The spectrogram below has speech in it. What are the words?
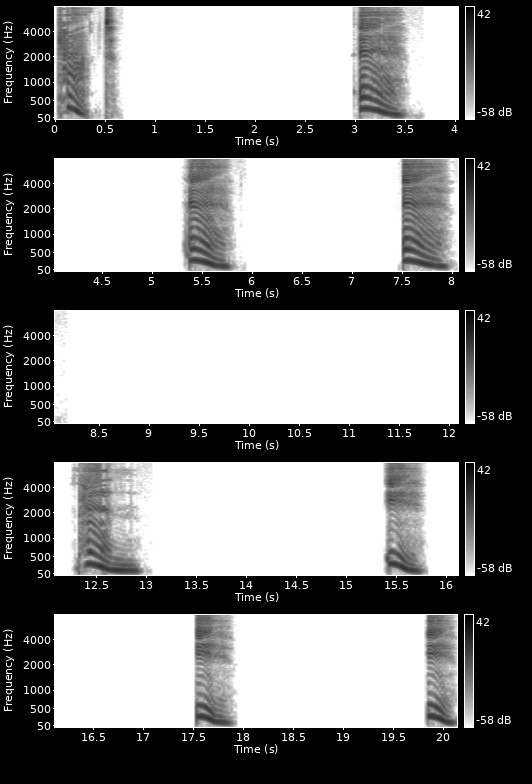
Cat, air, air, air. Pen, ear, ear, ear.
